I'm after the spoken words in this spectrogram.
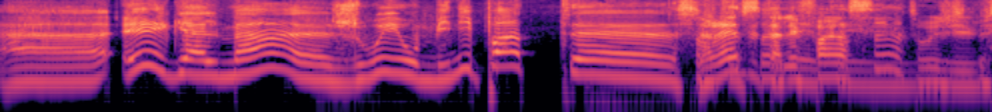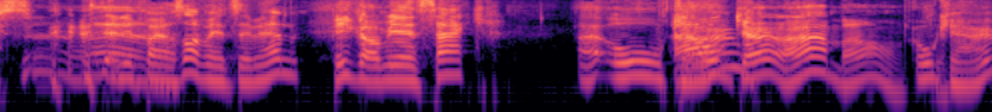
Euh, et également euh, jouer au mini-pot. Euh, C'est vrai, t'es allé faire ça, toi, j'ai vu ça. T'es allé faire ça en fin de semaine. Puis combien de sacres? Euh, aucun. Ah, aucun. Ah, bon. Aucun.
